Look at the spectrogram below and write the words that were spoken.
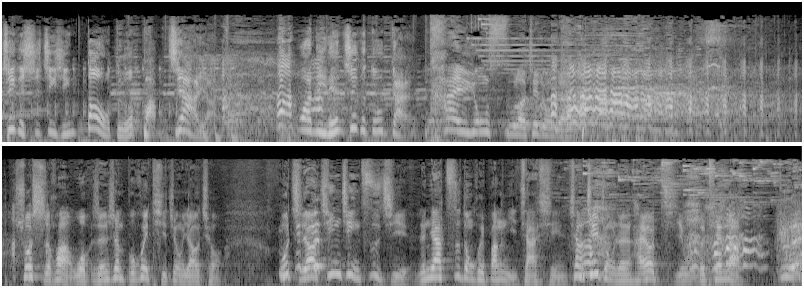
这个是进行道德绑架呀！哇，你连这个都敢，太庸俗了，这种人。说实话，我人生不会提这种要求，我只要精进自己，人家自动会帮你加薪。像这种人还要提，我的天哪！对，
